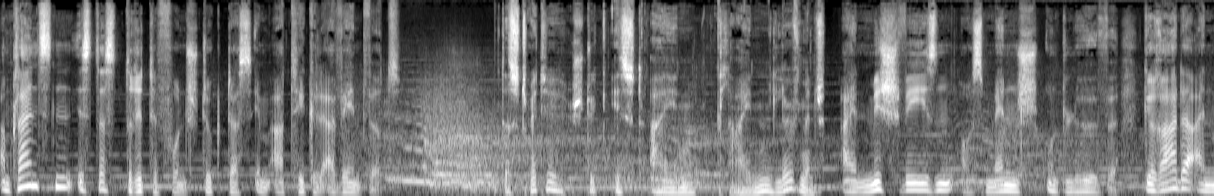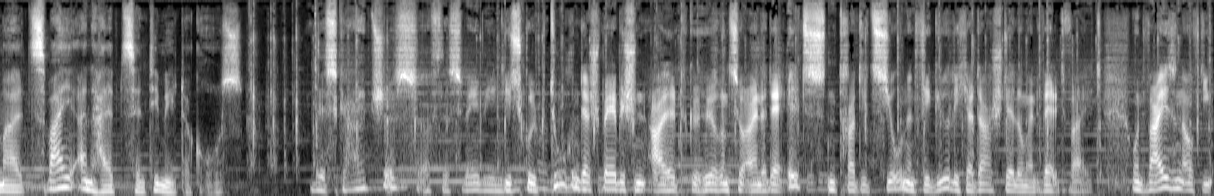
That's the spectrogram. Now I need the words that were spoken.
Am kleinsten ist das dritte Fundstück, das im Artikel erwähnt wird. Das dritte Stück ist ein kleinen Löwenmensch. Ein Mischwesen aus Mensch und Löwe, gerade einmal zweieinhalb Zentimeter groß. Die Skulpturen der Schwäbischen Alb gehören zu einer der ältesten Traditionen figürlicher Darstellungen weltweit und weisen auf die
